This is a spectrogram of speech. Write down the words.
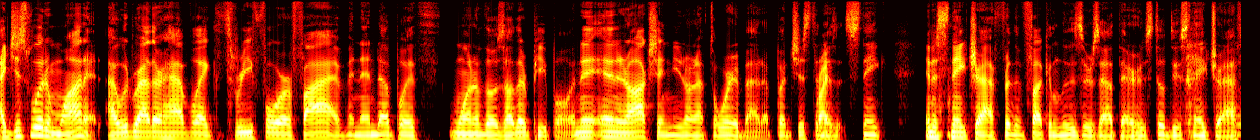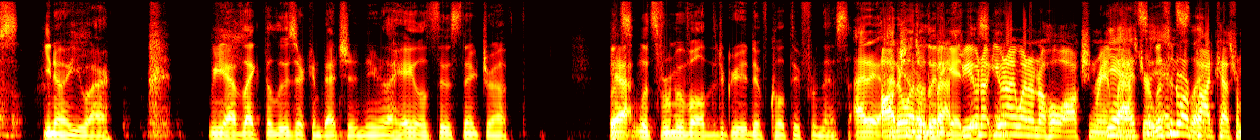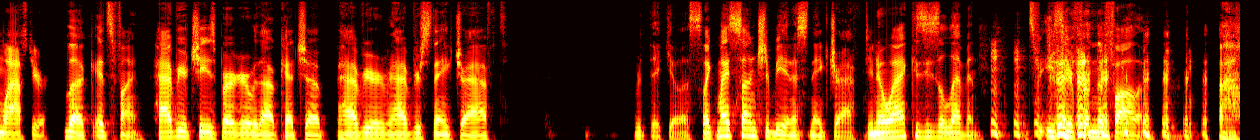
I just wouldn't want it. I would rather have like three, four, or five and end up with one of those other people. And in, in an auction, you don't have to worry about it. But just right. a snake in a snake draft for the fucking losers out there who still do snake drafts, you know who you are. We have like the loser convention, and you're like, "Hey, let's do a snake draft." Let's, yeah. let's remove all the degree of difficulty from this. I, I don't want to litigate you and, you and I went on a whole auction rant yeah, last year. Listen to our like, podcast from last year. Look, it's fine. Have your cheeseburger without ketchup. Have your have your snake draft. Ridiculous. Like my son should be in a snake draft. You know why? Because he's 11. It's easier for him to follow.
